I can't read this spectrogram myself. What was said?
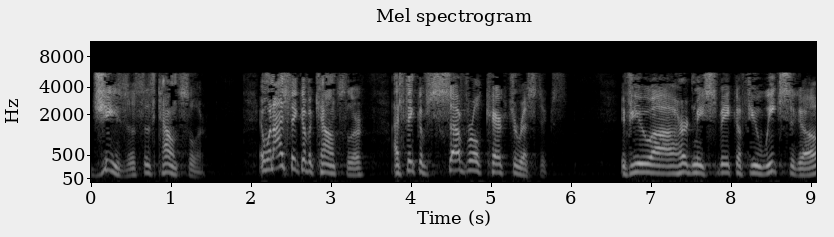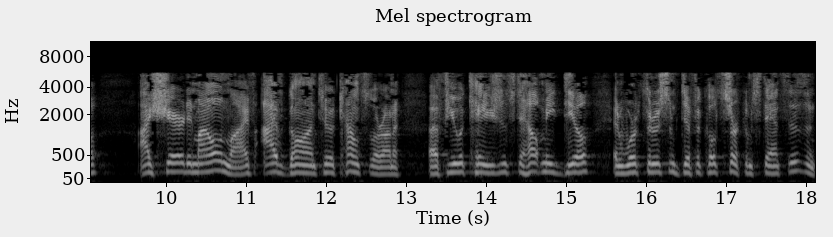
Jesus as counselor. And when I think of a counselor, I think of several characteristics. If you uh, heard me speak a few weeks ago, I shared in my own life, I've gone to a counselor on a, a few occasions to help me deal and work through some difficult circumstances. And,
